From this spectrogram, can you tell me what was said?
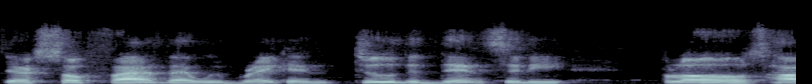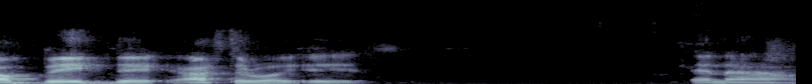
they're so fast that we break into the density plus how big the asteroid is. And uh,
